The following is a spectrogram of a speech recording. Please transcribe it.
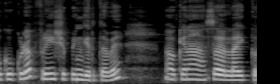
ಬುಕ್ಕು ಕೂಡ ಫ್ರೀ ಶಿಪ್ಪಿಂಗ್ ಇರ್ತವೆ. ಓಕೆನಾ? Sir like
